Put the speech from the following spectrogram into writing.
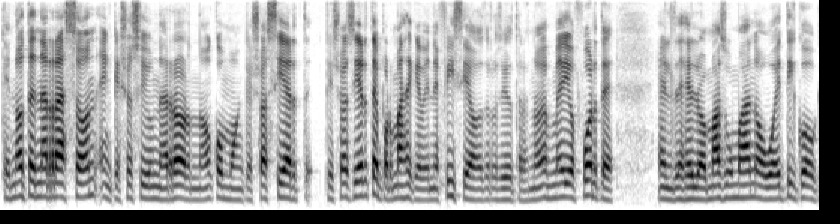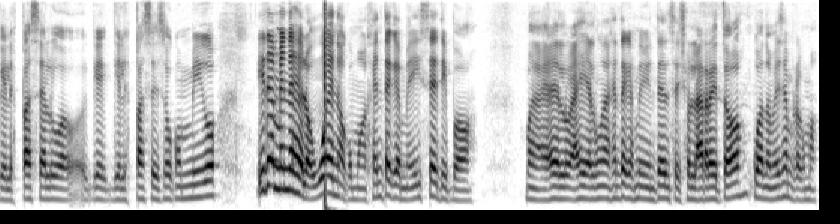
que no tener razón en que yo soy un error, ¿no? Como en que yo acierte, que yo acierte por más de que beneficie a otros y otras, ¿no? Es medio fuerte el, desde lo más humano o ético que les pase algo, que, les pase eso conmigo. Y también desde lo bueno, como gente que me dice, tipo, bueno, hay, alguna gente que es medio intensa y yo la reto cuando me dicen, pero como,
